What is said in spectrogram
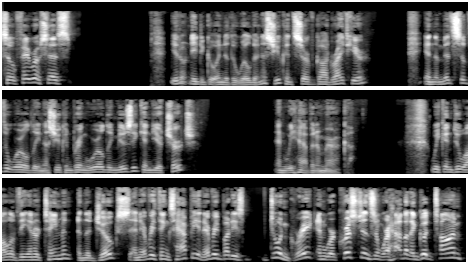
So Pharaoh says, You don't need to go into the wilderness. You can serve God right here in the midst of the worldliness, you can bring worldly music into your church, and we have in America. We can do all of the entertainment and the jokes, and everything's happy, and everybody's doing great, and we're Christians and we're having a good time.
